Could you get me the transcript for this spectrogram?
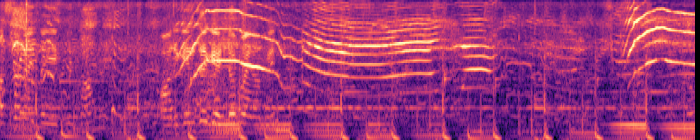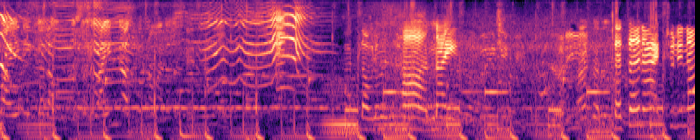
असं नाही तर एक काम ऑर्गेनचा गेटअप आहे हां नाही त्याचं ना ॲक्च्युली ना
